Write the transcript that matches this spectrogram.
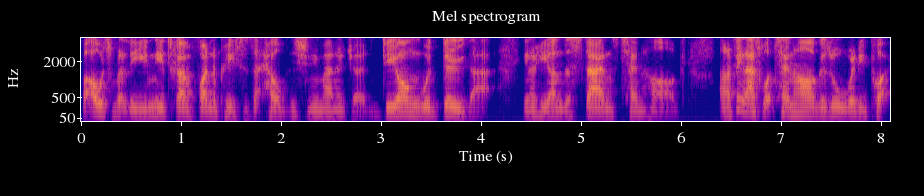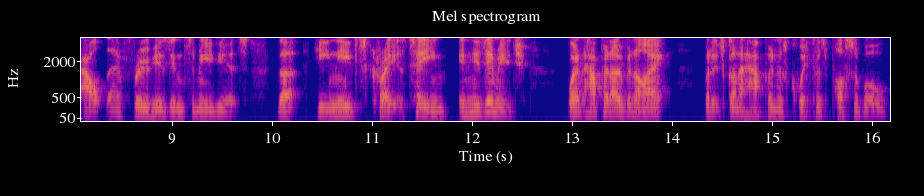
But ultimately, you need to go and find the pieces that help this new manager. De Jong would do that. You know, he understands Ten Hag. And I think that's what Ten Hag has already put out there through his intermediates that he needs to create a team in his image. Won't happen overnight, but it's going to happen as quick as possible.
